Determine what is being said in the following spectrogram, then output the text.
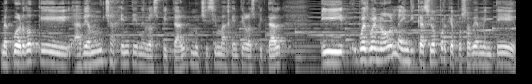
Me acuerdo que había mucha gente en el hospital, muchísima gente en el hospital. Y pues bueno, la indicación, porque pues obviamente eh,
